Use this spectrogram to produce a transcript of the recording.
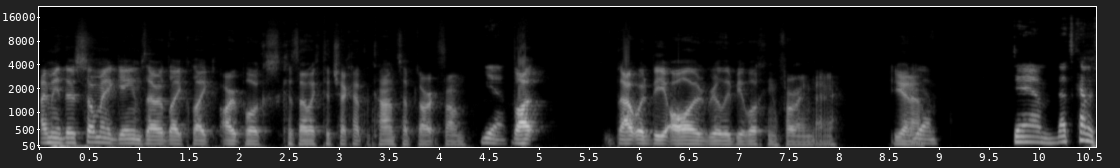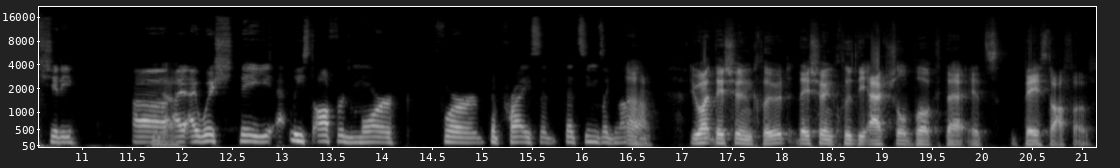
I mean, there's so many games I would like like art books because I like to check out the concept art from. Yeah, But that would be all I'd really be looking for in there. You know. yeah. Damn, that's kind of shitty. Uh. I, I wish they at least offered more for the price. That that seems like nothing. Uh-huh. You want they should include? They should include the actual book that it's based off of.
